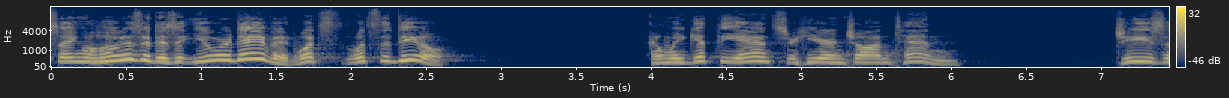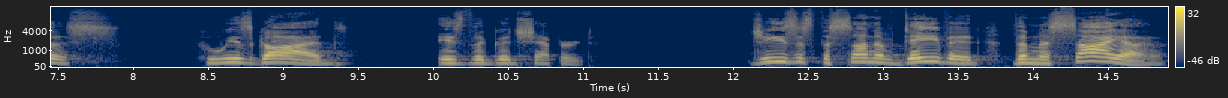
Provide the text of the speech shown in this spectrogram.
saying, Well, who is it? Is it you or David? What's, what's the deal? And we get the answer here in John 10. Jesus, who is God, is the good shepherd. Jesus, the son of David, the Messiah,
